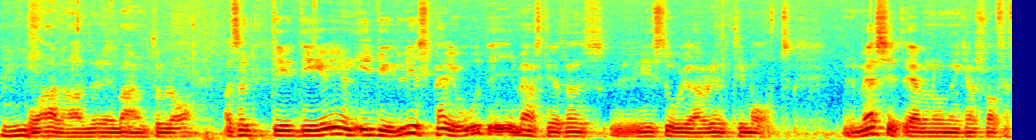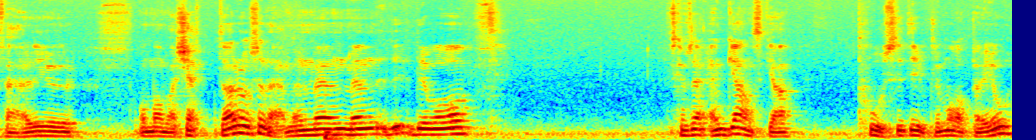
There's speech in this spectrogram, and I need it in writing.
Mm. och alla hade det varmt och bra. Alltså det, det är ju en idyllisk period i mänsklighetens eh, historia rent klimatmässigt, även om den kanske var förfärlig om man var kättare och sådär. Men, men, men det, det var ska man säga, en ganska positiv klimatperiod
